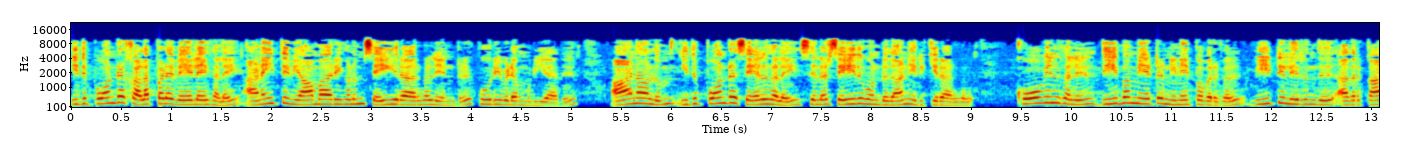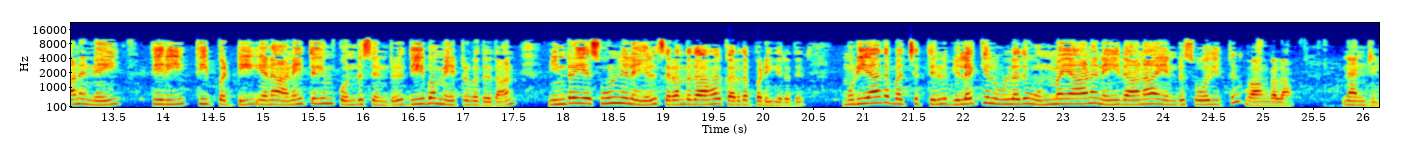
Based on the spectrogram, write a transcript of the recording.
இது போன்ற கலப்பட வேலைகளை அனைத்து வியாபாரிகளும் செய்கிறார்கள் என்று கூறிவிட முடியாது. ஆனாலும் இது போன்ற செயல்களை சிலர் செய்து கொண்டுதான் இருக்கிறார்கள். கோவில்களில் தீபம் ஏற்ற நினைப்பவர்கள் வீட்டில் இருந்து அதற்கான நெய் திரி தீப்பட்டி என அனைத்தையும் கொண்டு சென்று தீபம் ஏற்றுவதுதான் இன்றைய சூழ்நிலையில் சிறந்ததாக கருதப்படுகிறது. முடியாத பட்சத்தில் விளக்கில் உள்ளது உண்மையான நெய்தானா என்று சோதித்து வாங்கலாம். நன்றி.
